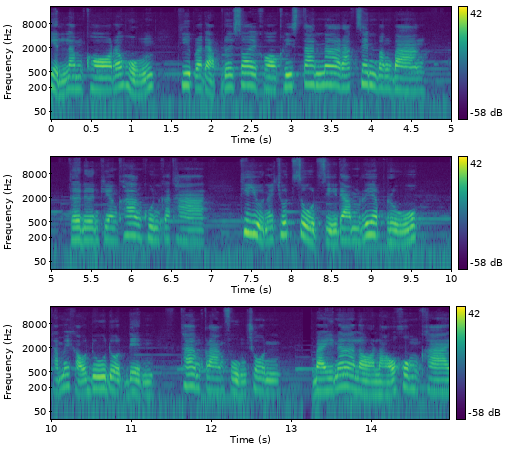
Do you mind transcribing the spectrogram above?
เห็นลำคอระหง ที่ประดับด้วยสร้อยคอคริสตัลน่ารักเส้นบางๆ เธอเดินเคียงข้างคุณกทา ที่อยู่ในชุดสูทสีดำเรียบหรูทำให้เขาดูโดดเด่น ท่ามกลางฝูงชน ใบหน้าหล่อเหลาคมคาย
